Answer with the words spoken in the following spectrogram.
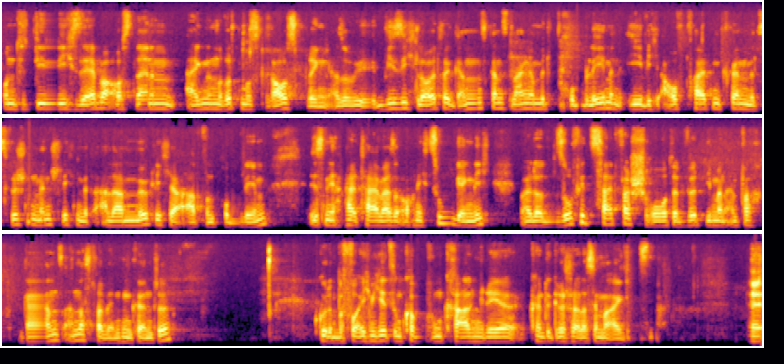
und die dich selber aus deinem eigenen Rhythmus rausbringen. Also wie, wie, sich Leute ganz, ganz lange mit Problemen ewig aufhalten können, mit zwischenmenschlichen, mit aller möglicher Art von Problemen, ist mir halt teilweise auch nicht zugänglich, weil dort so viel Zeit verschrotet wird, die man einfach ganz anders verwenden könnte. Gut, und bevor ich mich jetzt im Kopf und Kragen drehe, könnte Grisha das ja mal ergänzen. Äh,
